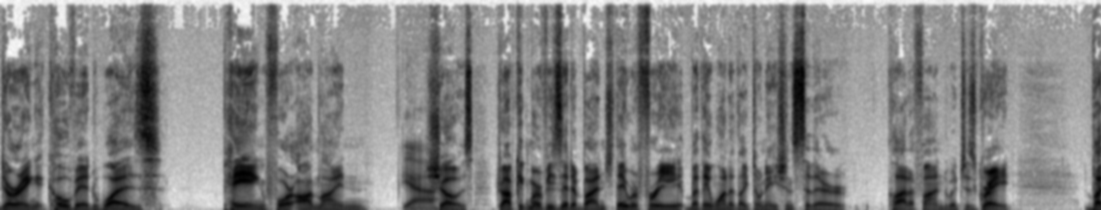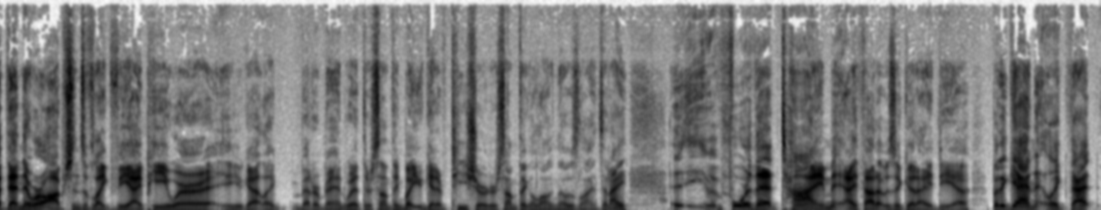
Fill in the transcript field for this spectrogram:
during COVID was paying for online yeah. shows. Dropkick Murphys did a bunch. They were free, but they wanted like donations to their Claddagh fund, which is great. But then there were options of like VIP where you got like better bandwidth or something, but you get a T-shirt or something along those lines. And I, uh, for that time, I thought it was a good idea. But again, like that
